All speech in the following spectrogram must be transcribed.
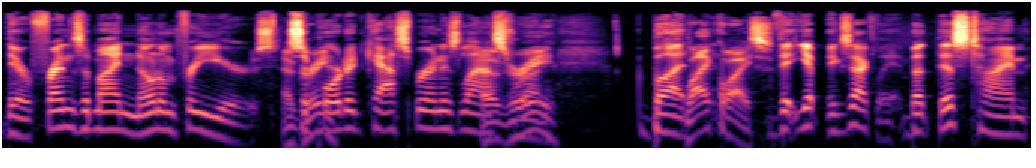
They're friends of mine, known them for years. Supported Casper in his last run. But likewise, yep, exactly. But this time,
